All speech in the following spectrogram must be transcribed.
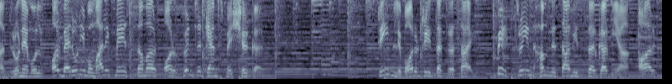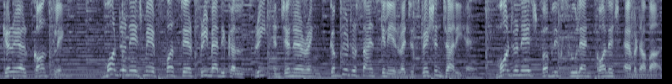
अंदरूनी मुल्क और बैरूनी ममालिक में समर और विंटर कैंप्स में शिरकत। स्टीम लेबोरेटरी तक रसाई, बेहतरीन हम निसाबी सरगर्मियाँ और करियर काउंसलिंग मॉडर्न एज में first year pre medical pre engineering computer science के लिए रजिस्ट्रेशन जारी है। Modern age public school and college Abbottabad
